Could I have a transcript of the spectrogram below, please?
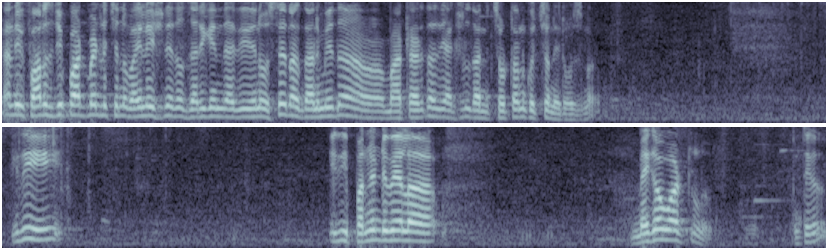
కానీ ఫారెస్ట్ డిపార్ట్మెంట్లో చిన్న వైలేషన్ ఏదో జరిగింది అది ఏదో వస్తే నాకు దాని మీద మాట్లాడితే అది యాక్చువల్ దాన్ని చూడటానికి వచ్చాను ఈ రోజున. ఇది ఇది పన్నెండు వేల మెగావాట్లు. అంతే కదా?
